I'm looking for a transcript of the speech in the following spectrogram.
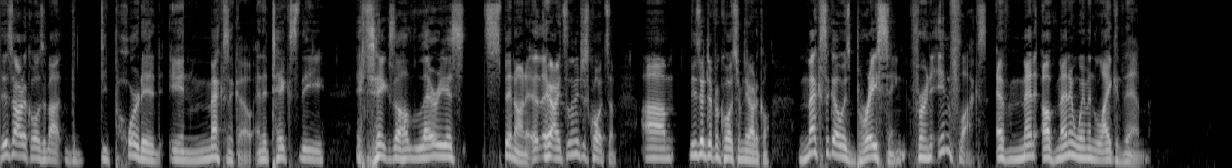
this article is about the deported in Mexico, and it takes the it takes a hilarious spin on it. All right, so let me just quote some. Um, these are different quotes from the article. Mexico is bracing for an influx of men of men and women like them.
